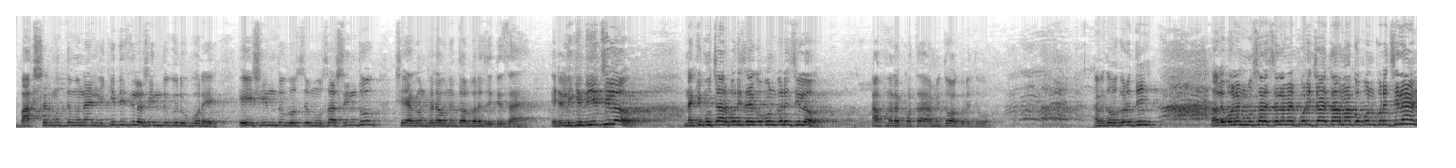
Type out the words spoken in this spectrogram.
বাক্সের মধ্যে মনে হয় লিখে দিয়েছিল সিন্ধুকের উপরে। এই সিন্ধুক হচ্ছে মুসার সিন্ধুক, সে এখন ফেরাউনের দরবারে যেতে চায়। এটা লিখে দিয়েছিল? নাকি মুসার পরিচয় গোপন করেছিল? আপনারা কথা, আমি দোয়া করে দেবো। আমি দোয়া করে দিই। তাহলে বলেন, মুসা সাল্লামের পরিচয় তার মা গোপন করেছিলেন?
